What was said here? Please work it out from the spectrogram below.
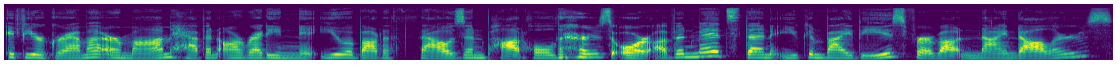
If your grandma or mom haven't already knit you about a thousand pot holders or oven mitts, then you can buy these for about $9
